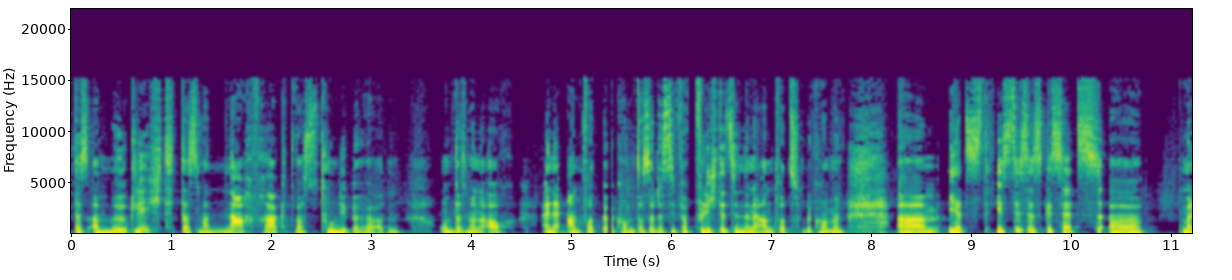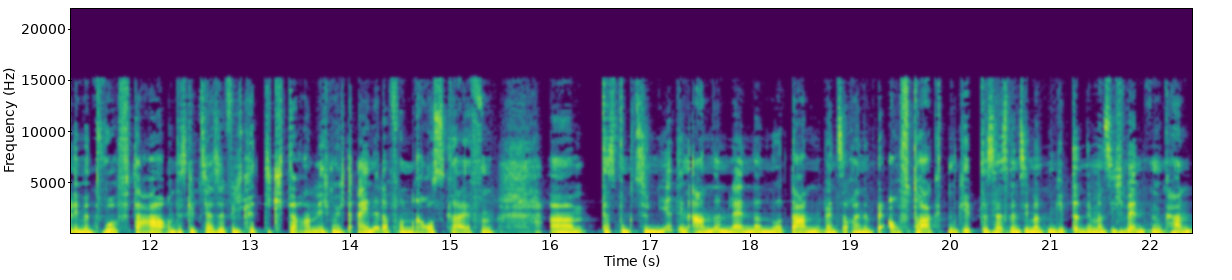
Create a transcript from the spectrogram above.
das ermöglicht, dass man nachfragt, was tun die Behörden und dass man auch eine Antwort bekommt, also dass sie verpflichtet sind, eine Antwort zu bekommen. Ähm, jetzt ist dieses Gesetz äh, mal im Entwurf da und es gibt sehr, sehr viel Kritik daran. Ich möchte eine davon rausgreifen. Ähm, das funktioniert in anderen Ländern nur dann, wenn es auch einen Beauftragten gibt. Das heißt, wenn es jemanden gibt, an den man sich wenden kann.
